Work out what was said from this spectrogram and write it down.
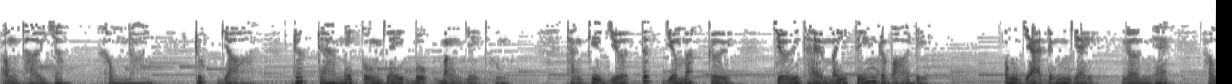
Ông thở dốc không nói Trút giỏ Rớt ra mấy cuộn giấy buộc bằng dây thun. Thằng kia vừa tức vừa mắc cười Chửi thề mấy tiếng rồi bỏ đi. Ông già đứng dậy ngơ ngác Không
